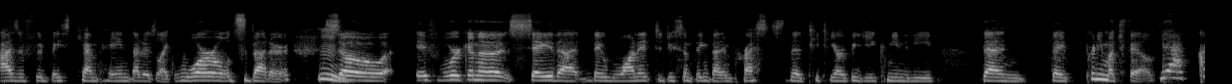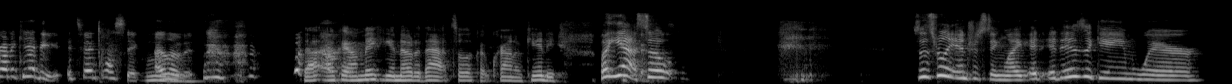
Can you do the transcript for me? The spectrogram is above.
has a food-based campaign that is like worlds better. Hmm. So if we're gonna say that they wanted to do something that impressed the TTRPG community, then they pretty much failed. Yeah, Crown of Candy. It's fantastic. I love it. That, okay, I'm making a note of that. So look up Crown of Candy. But yeah, so so it's really interesting. Like it, it is a game where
